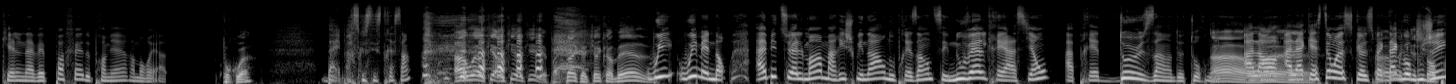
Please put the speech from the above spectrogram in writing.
qu'elle n'avait pas fait de première à Montréal. Pourquoi? Ben, parce que c'est stressant. Ah ouais, OK, OK, OK. Pourtant, quelqu'un comme elle... Oui, oui, mais non. Habituellement, Marie Chouinard nous présente ses nouvelles créations après deux ans de tournée. Ah, Alors, ouais. à la question est-ce que le spectacle Ah, ok, va bouger,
